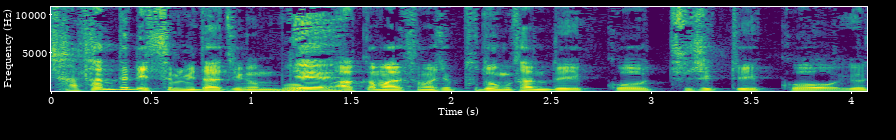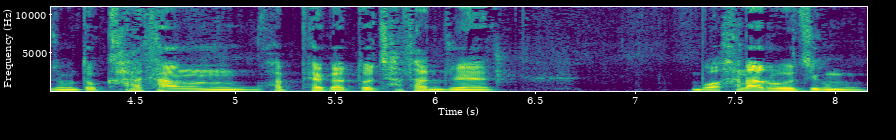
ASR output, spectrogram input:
자산들이 있습니다. 지금 뭐 예. 아까 말씀하신 부동산도 있고 주식도 있고 요즘은 또 가상 화폐가 또 자산 중에 뭐 하나로 지금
